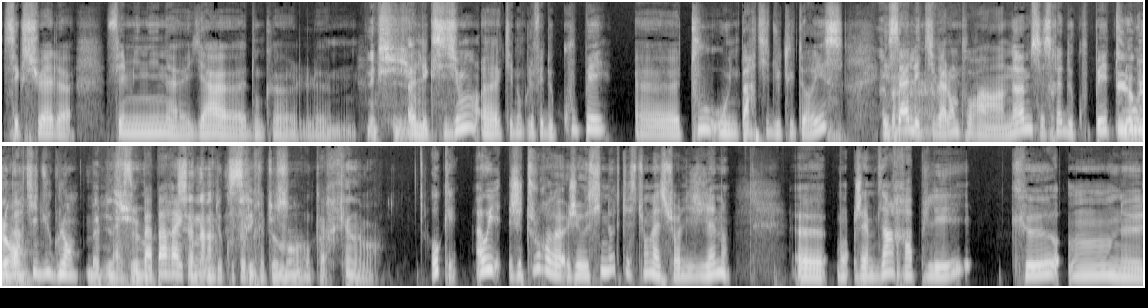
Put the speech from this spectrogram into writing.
sexuelles euh, féminines, il y a donc le- L'excision. l'excision, qui est donc le fait de couper euh, tout ou une partie du clitoris. Ah Et bah, ça, l'équivalent pour un homme, ce serait de couper tout Le ou une partie du gland. Bah, bien Bah, sûr. c'est pas pareil Ça quand même de couper le prépuce. strictement Ok. rien à voir. Ok. Ah oui, j'ai toujours, euh, j'ai aussi une autre question là sur l'hygiène. Euh, bon, j'aime bien rappeler que on ne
